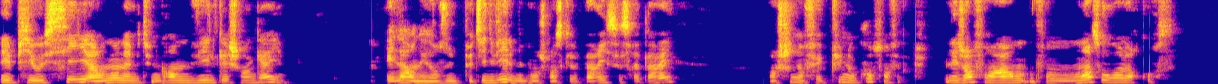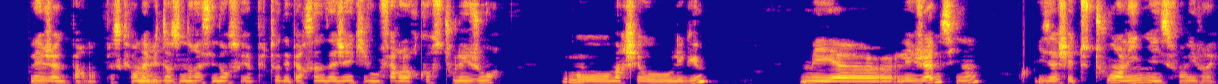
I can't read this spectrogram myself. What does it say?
Et puis aussi, alors nous, on habite une grande ville qui est Shanghai. Et là, on est dans une petite ville, mais bon, je pense que Paris, ce serait pareil. En Chine, on fait plus nos courses, en fait. Les gens font, font moins souvent leurs courses. Les jeunes, pardon. Parce qu'on habite dans une résidence où il y a plutôt des personnes âgées qui vont faire leurs courses tous les jours hmm. au marché aux légumes. Mais euh, les jeunes, sinon, ils achètent tout en ligne et ils se font livrer.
